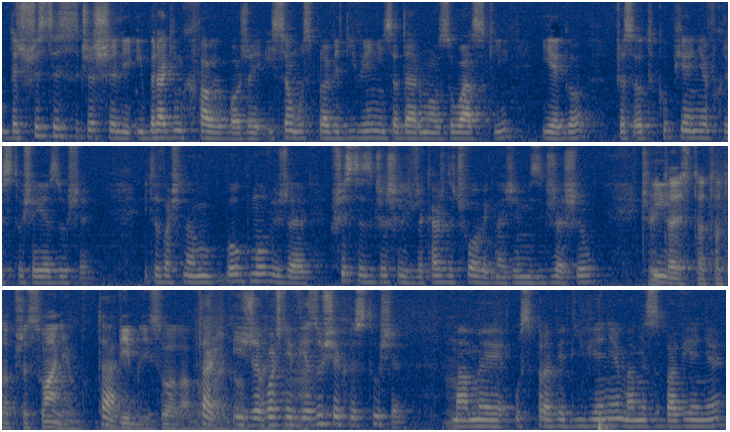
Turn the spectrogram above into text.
gdyż wszyscy zgrzeszyli i brak im chwały Bożej i są usprawiedliwieni za darmo z łaski Jego przez odkupienie w Chrystusie Jezusie. I tu właśnie nam Bóg mówi, że wszyscy zgrzeszyli, że każdy człowiek na ziemi zgrzeszył. Czyli I- to jest to, to, to przesłanie Tak. w Biblii Słowa Tak, Bożego. i że właśnie w Jezusie Chrystusie Mm. mamy usprawiedliwienie, mamy zbawienie,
